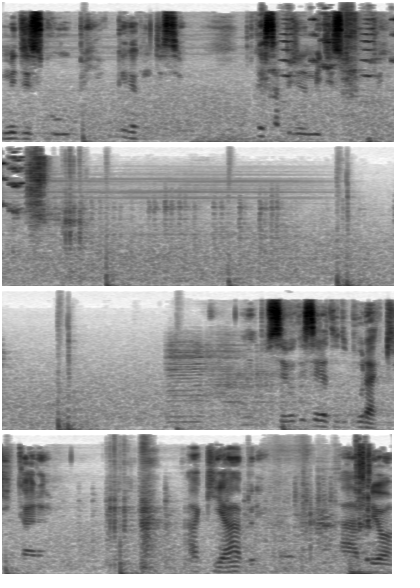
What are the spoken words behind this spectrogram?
Me desculpe. O que, que aconteceu? Por que você está pedindo me desculpe? Não é possível que seja tudo por aqui, cara. Aqui abre. Abre, ó.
